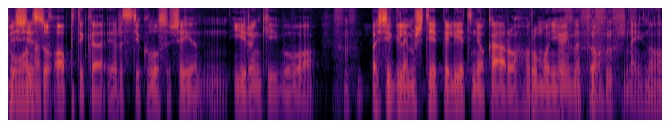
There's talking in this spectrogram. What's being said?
visi su optika ir stiklu susiję įrankiai buvo pasiglemšti pilietinio karo Rumunijoje metu. Žinai, nu,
